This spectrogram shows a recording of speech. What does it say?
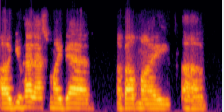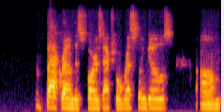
uh, you had asked my dad about my uh, background as far as actual wrestling goes. Um,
